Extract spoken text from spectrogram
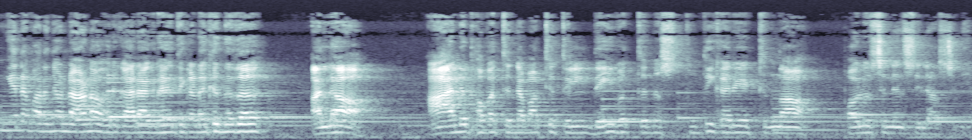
ഇങ്ങനെ പറഞ്ഞുകൊണ്ടാണോ ഒരു കാരാഗ്രഹത്തിൽ കിടക്കുന്നത്? അല്ല. അനുഭവത്തിന്റെ മധ്യത്തിൽ ദൈവത്തിന് സ്തുതി കരയേറ്റുന്ന സിലാസിനെയും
